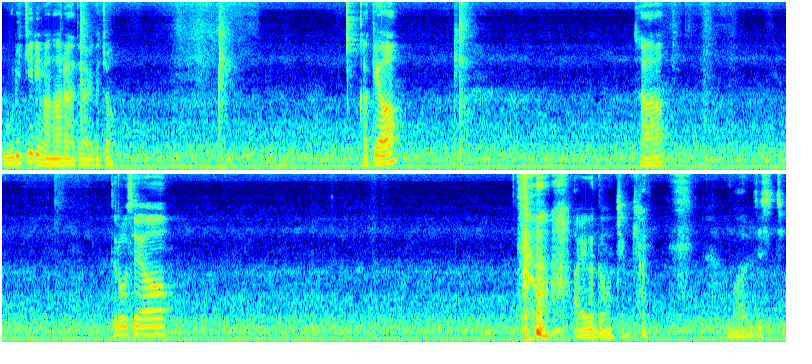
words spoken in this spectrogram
우리끼리만 알아야 돼요 알겠죠? 갈게요 자 들어오세요. 아 이거 너무 창피한 뭐하는 짓이지?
